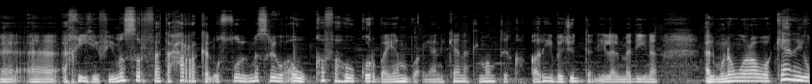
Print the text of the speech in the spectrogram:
آه، أخيه في مصر. فتحرك الأسطول المصري وأوقفه قرب ينبع. يعني كانت المنطقة قريبة جدا إلى المدينة المنورة. وكان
